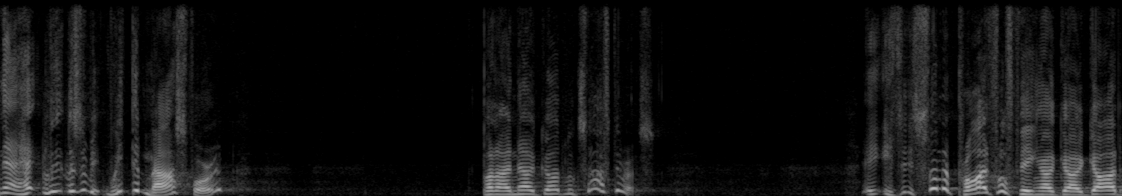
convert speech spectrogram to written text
Now, listen to me. We didn't ask for it, but I know God looks after us. It's not a prideful thing. I go, God,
